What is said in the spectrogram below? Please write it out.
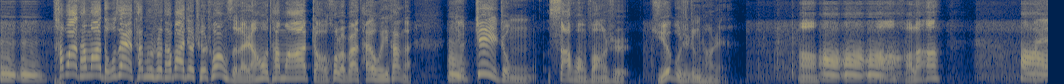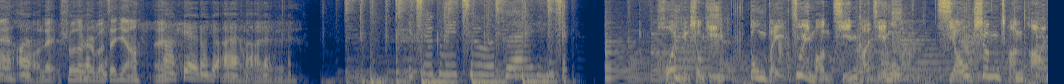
嗯嗯。他爸他妈都在，他能说他爸叫车撞死了，然后他妈找个后老伴儿，他要回去看看，嗯，就这种撒谎方式绝不是正常人。啊。哦哦啊，哦好了啊，哦哎，好嘞，说到这儿吧，再见啊，哎，啊，谢谢郑雪，哎，好好嘞。欢迎收听东北最猛情感节目《小生长谈》。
